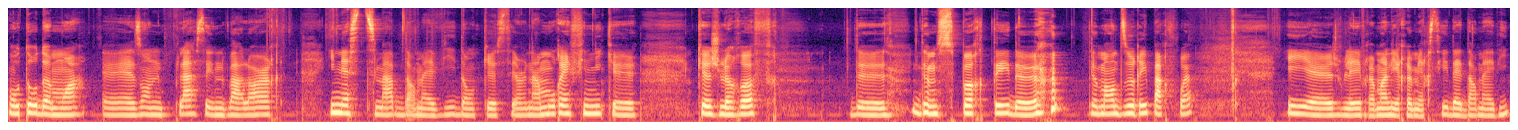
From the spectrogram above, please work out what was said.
autour de moi, euh, elles ont une place et une valeur inestimable dans ma vie. Donc, euh, c'est un amour infini que, je leur offre de, me supporter, de, m'endurer parfois. Et je voulais vraiment les remercier d'être dans ma vie.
